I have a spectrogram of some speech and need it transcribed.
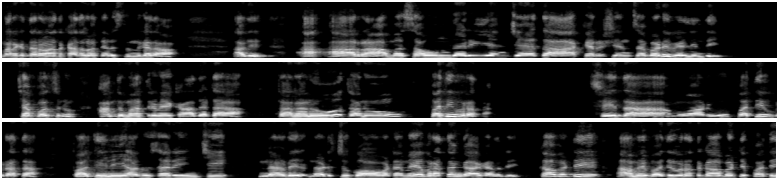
మనకి తర్వాత కథలో తెలుస్తుంది కదా. అది ఆ రామ సౌందర్యం చేత ఆకర్షించబడి వెళ్ళింది. చెప్పొచ్చును. అంత మాత్రమే కాదట. తనను తను పతివ్రత. సీత అమ్మవారు పతివ్రత పతిని అనుసరించి నడు నడుచుకోవటమే వ్రతం కాగలది. కాబట్టి ఆమె పతివ్రత కాబట్టి పతి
